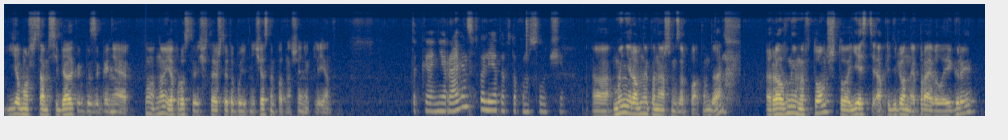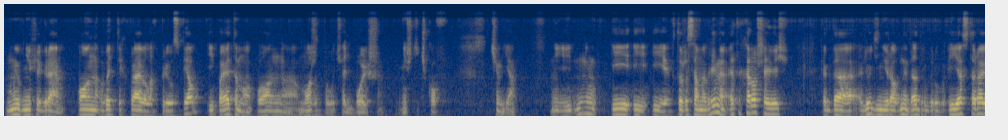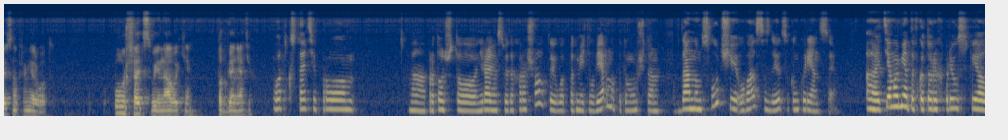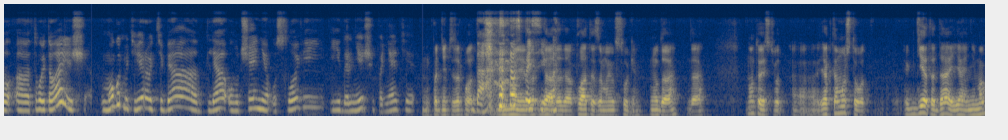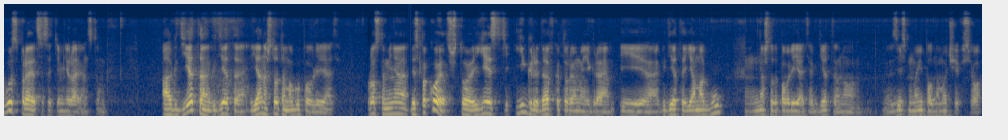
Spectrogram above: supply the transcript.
я, может, сам себя как бы загоняю. Ну, ну, я просто считаю, что это будет нечестно по отношению к клиентам. Так а неравенство ли это в таком случае? А, мы не равны по нашим зарплатам, да? Равны мы в том, что есть определенные правила игры, мы в них играем. Он в этих правилах преуспел, и поэтому он а, может получать больше ништячков, чем я. И, ну, и, и, и в то же самое время это хорошая вещь, когда люди не равны да, друг другу. И я стараюсь, например, вот, улучшать свои навыки, подгонять их. Вот, кстати, про про то, что неравенство это хорошо, ты вот подметил верно, потому что в данном случае у вас создается конкуренция. А, те моменты, в которых преуспел а, твой товарищ, могут мотивировать тебя для улучшения условий и дальнейшего поднятия... Поднятия зарплаты. Да, мои, спасибо. Да, да, да, платы за мои услуги. Ну да, да. Ну то есть вот я к тому, что вот где-то, да, я не могу справиться с этим неравенством, а где-то, где-то я на что-то могу повлиять. Просто меня беспокоит, что есть игры, да, в которые мы играем, и э, где-то я могу на что-то повлиять, а где-то, ну, здесь мои полномочия, все.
